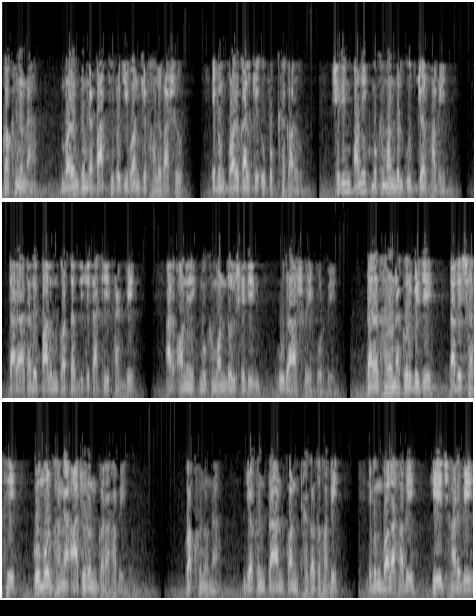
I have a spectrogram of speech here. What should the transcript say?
কখনো না, বরং তোমরা পার্থিব জীবনকে ভালোবাসো এবং পরকালকে উপেক্ষা করো। সেদিন অনেক মুখমণ্ডল উজ্জ্বল হবে। তারা তাদের পালনকর্তার দিকে তাকিয়ে থাকবে, আর অনেক মুখমণ্ডল সেদিন উদাস হয়ে পড়বে। তারা ধারণা করবে যে তাদের সাথে কোমর ভাঙা আচরণ করা হবে। কখনো না, যখন প্রাণ কণ্ঠাগত হবে এবং বলা হবে কে ঝাড়বে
